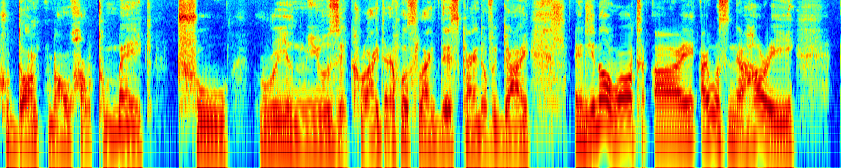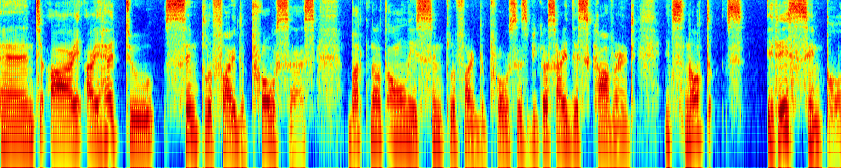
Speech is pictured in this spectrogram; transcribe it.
who don't know how to make true real music, right? I was like this kind of a guy. And you know what? I, I was in a hurry and I, I had to simplify the process, but not only simplify the process because I discovered it's not, it is simple,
